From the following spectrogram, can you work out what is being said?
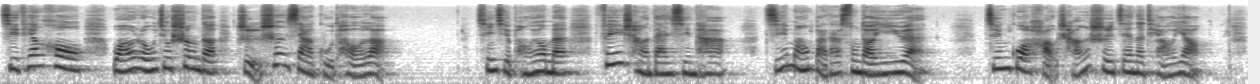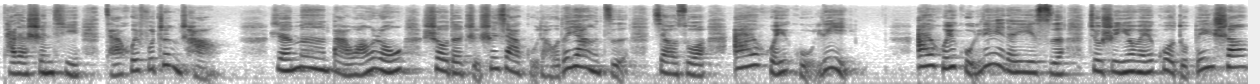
几天后，王蓉就剩的只剩下骨头了。亲戚朋友们非常担心他，急忙把他送到医院。经过好长时间的调养，他的身体才恢复正常。人们把王戎瘦得只剩下骨头的样子叫做“哀回骨立”，“哀回骨立”的意思就是因为过度悲伤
